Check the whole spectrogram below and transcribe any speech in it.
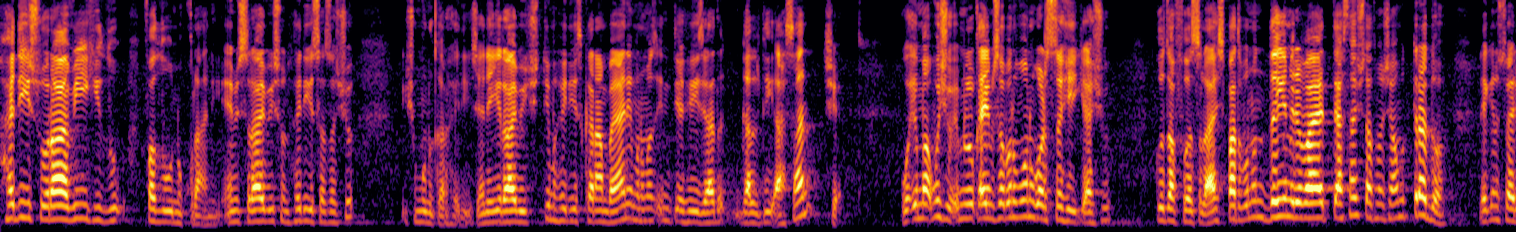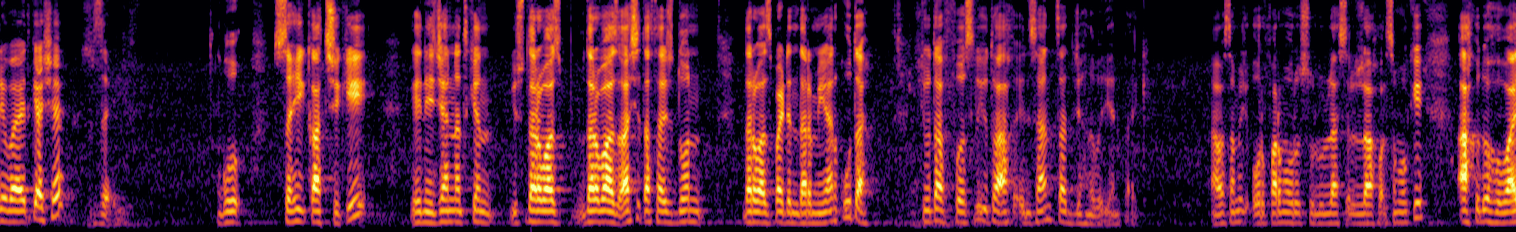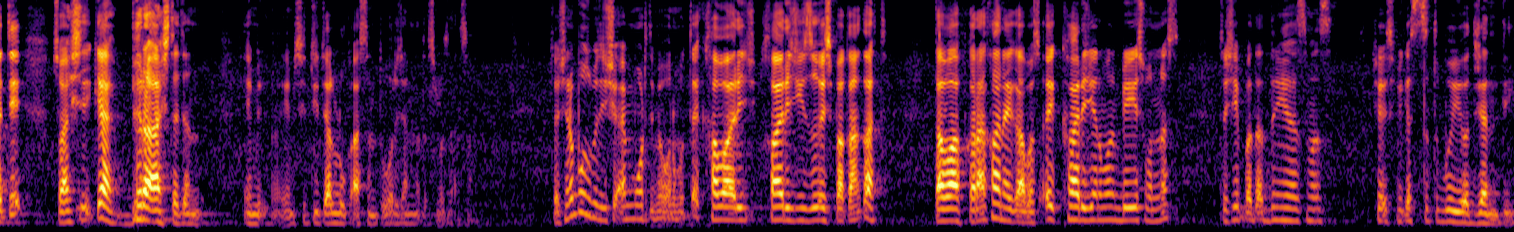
حدیٖث راوی فضوٗ نُقرانی أمِس راوی سُنٛد حدیٖث ہسا چھُ یہِ چھُ مُنکر حدیٖث یعنی یہِ راوی چھُ تِم حدیٖث کران بیان یِمن منٛز اِنتِہٲیی زیادٕ غلطی آسان چھِ گوٚو وٕچھِو صٲبن ووٚن گۄڈٕ صحیح کیاہ چھُ کۭژاہ فٲصلہٕ آسہِ پَتہٕ ووٚنُن دٔیِم رِوایت تہِ ہسا چھُ تَتھ منٛز چھُ آمُت ترٛےٚ دۄہ لیکِن سۄ رِوایت کیاہ چھےٚ ضعیٖف گوٚو صحیح کَتھ چھِ کہِ یعنی جنت کٮ۪ن یُس دروازٕ دروازٕ آسہِ تَتھ آسہِ دۄن دروازٕ پَٹٮ۪ن درمیان کوٗتاہ تیوٗتاہ فٲصلہٕ یوٗتاہ اکھ اِنسان ژَتجِہن ؤرین پَکہِ آ سَمجھ اور فرمو رسول اللہ صلی اللہ علیہ وسلمو کہِ اکھ دۄہ واتہِ سُہ آسہِ کیاہ بِرٕ آسہِ تَتٮ۪ن اَمہِ ییٚمہِ سۭتۍ تیٖتیٛاہ لُکھ آسان تور جنتَس منٛز آسان تۄہہِ چھُنہ بوٗزمُت یہِ چھُ اَمہِ برونٛٹھ تہِ مےٚ ووٚنمُت تۄہہِ خارِج خارجی زٕ ٲسۍ پَکان کَتھ طواف کَران خانے کعبَس أکۍ خارجِین ووٚن بیٚیِس ووٚننَس ژےٚ چھے پَتہ دُنیاہَس منٛز چھِ أسۍ وٕنکیٚس ژٕ تہٕ بٕے یوت جنتی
